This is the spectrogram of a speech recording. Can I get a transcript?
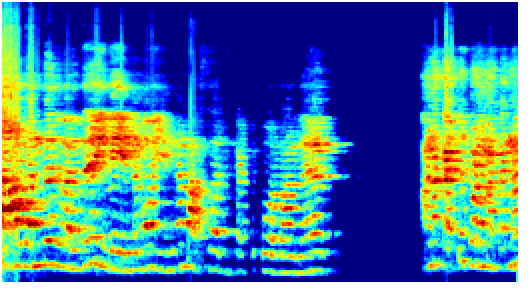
நான் வந்தது வந்து இங்க என்னமோ என்ன மசாஜ் கட்டு போடுறாங்க? ஆனா கட்டு போட மாட்டாங்க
